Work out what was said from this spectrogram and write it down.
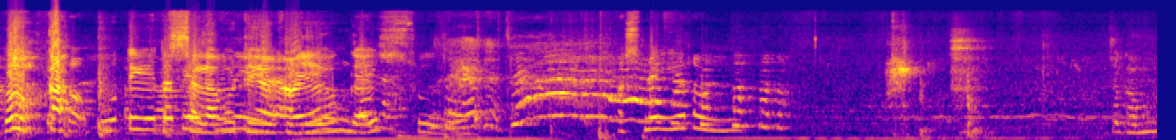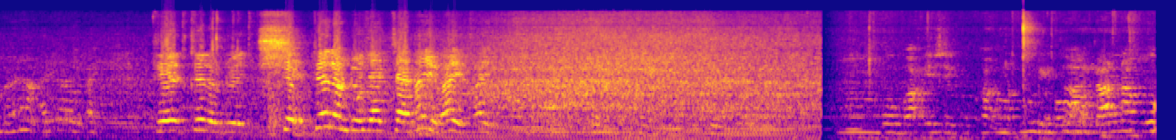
Oh, kak putih tapi aku di ya video, guys. Su. Asli ireng. Coba kamu kan ayo ayo. Dia dia lo duit. Dia dia lo duit jajan ayo ayo ayo. Hmm, boba isi buka ngerti aku.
